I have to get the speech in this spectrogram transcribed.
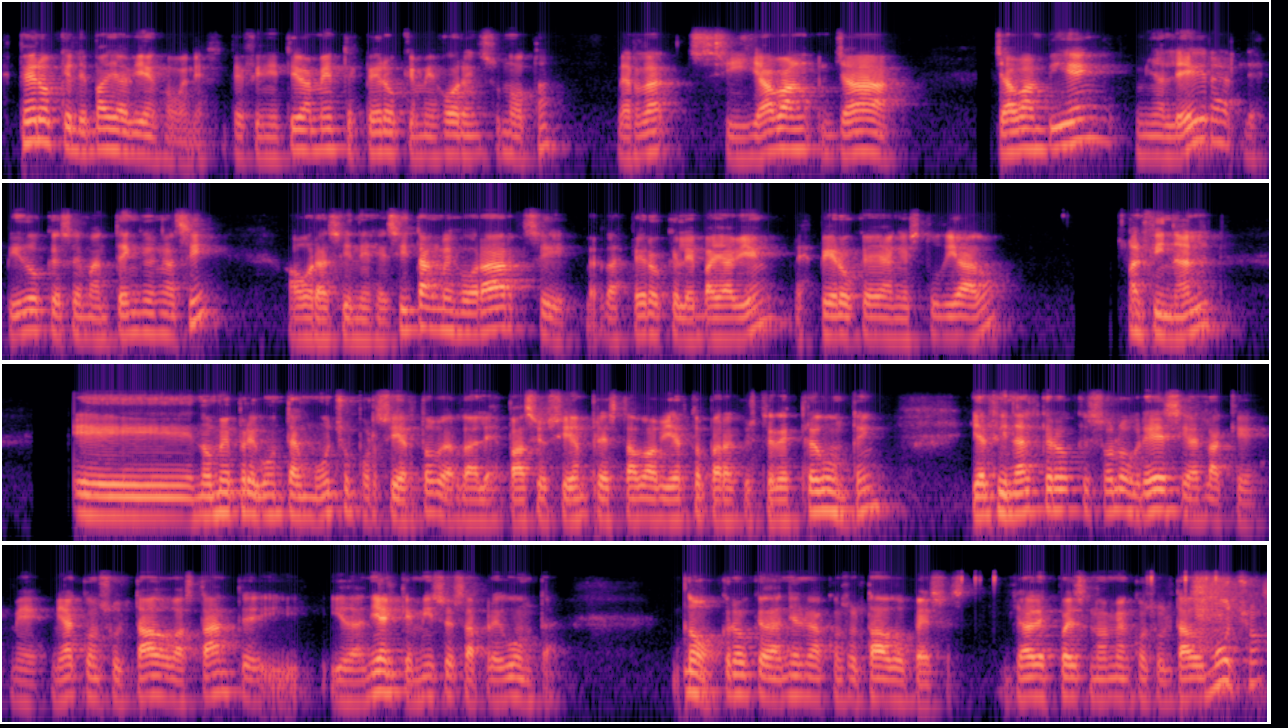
Espero que les vaya bien, jóvenes. Definitivamente espero que mejoren su nota, ¿verdad? Si ya van, ya ya van bien, me alegra, les pido que se mantengan así. Ahora, si necesitan mejorar, sí, ¿verdad? Espero que les vaya bien, espero que hayan estudiado. Al final, eh, no me preguntan mucho, por cierto, ¿verdad? El espacio siempre ha estado abierto para que ustedes pregunten. Y al final creo que solo Grecia es la que me, ha consultado bastante y, y, Daniel que me hizo esa pregunta. No, creo que Daniel me ha consultado dos veces. Ya después no me han consultado mucho.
